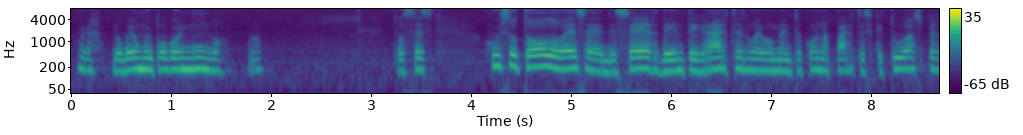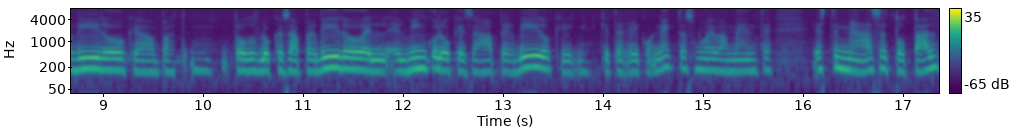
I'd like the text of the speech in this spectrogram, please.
lo veo muy poco en el mundo. Entonces, justo todo ese de ser, de integrarte nuevamente con las partes que tú has perdido, que han todo lo que se ha perdido, el, el vínculo que se ha perdido, que, que te reconectas nuevamente, este me hace total.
